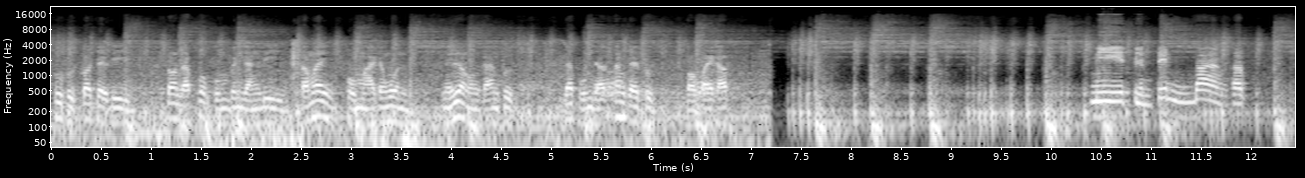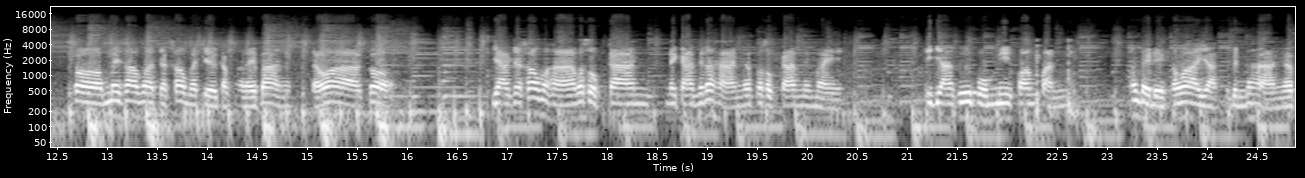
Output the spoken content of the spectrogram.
ผู้ฝึกก็ใจดี ต้อนรับพวกผมเป็นอย่างดีทำให้ผมหายกังวลในเรื่องของการฝึก และผมจะตั้งใจฝึกต่อไปครับ มีตื่นเต้นบ้างครับ ก็ไม่ทราบว่าจะเข้ามาเจอกับอะไรบ้าง แต่ว่าก็อยากจะเข้ามาหาประสบการณ์ในการเป็นทหารครับประสบการณ์ใหม่ๆ อีกอย่างคือผมมีความฝันตั้งแต่เด็กครับว่าอยากจะเป็นทหารครับ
